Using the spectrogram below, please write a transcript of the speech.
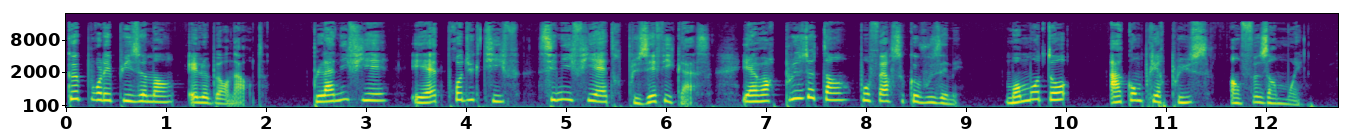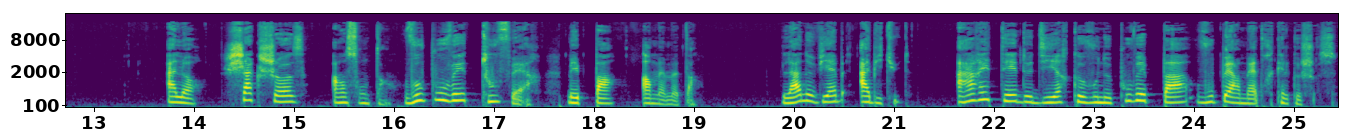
que pour l'épuisement et le burn-out. Planifier et être productif signifie être plus efficace et avoir plus de temps pour faire ce que vous aimez. Mon motto, accomplir plus en faisant moins. Alors, chaque chose en son temps. Vous pouvez tout faire, mais pas en même temps. La neuvième habitude. Arrêtez de dire que vous ne pouvez pas vous permettre quelque chose.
